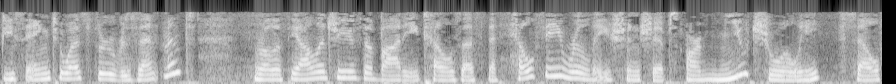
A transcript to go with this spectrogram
be saying to us through resentment? Well, the theology of the body tells us that healthy relationships are mutually self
